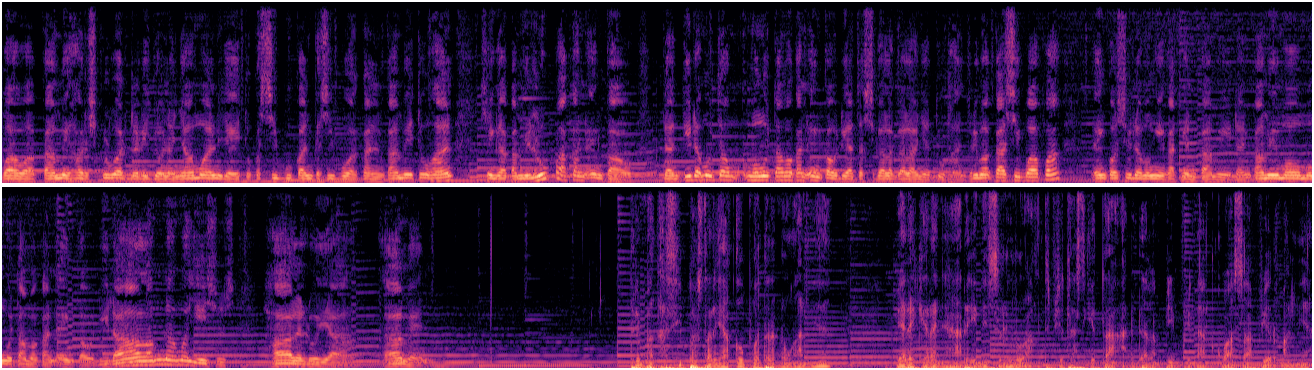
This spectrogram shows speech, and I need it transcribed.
bahwa kami harus keluar dari zona nyaman yaitu kesibukan-kesibukan kami Tuhan sehingga kami lupakan Engkau dan tidak mengutamakan Engkau di atas segala-galanya Tuhan. Terima kasih Bapa, Engkau sudah mengingatkan kami dan kami mau mengutamakan Engkau di dalam nama Yesus. Haleluya. Amin. Terima kasih Pastor Yakub buat renungannya. Biar kiranya hari ini seluruh aktivitas kita ada dalam pimpinan kuasa firman-Nya.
